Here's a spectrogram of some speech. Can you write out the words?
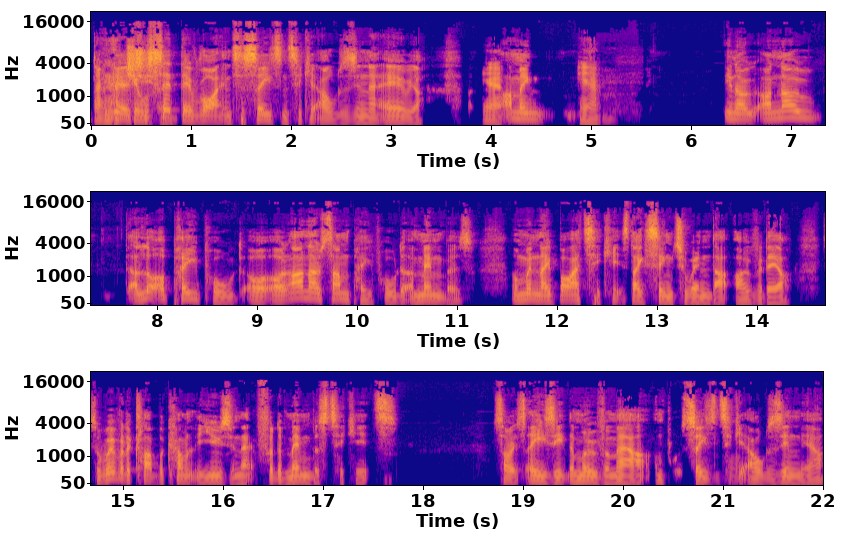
don't yeah, she said they're writing to season ticket holders in that area. yeah, I mean, yeah. You know, I know a lot of people, or, or I know some people that are members, and when they buy tickets, they seem to end up over there. So whether the club are currently using that for the members' tickets, so it's easy to move them out and put season ticket holders in there,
